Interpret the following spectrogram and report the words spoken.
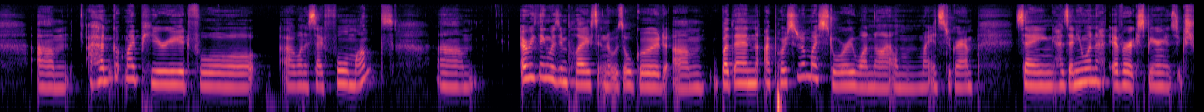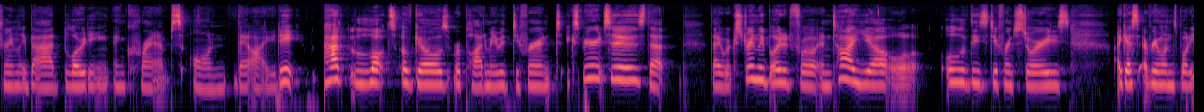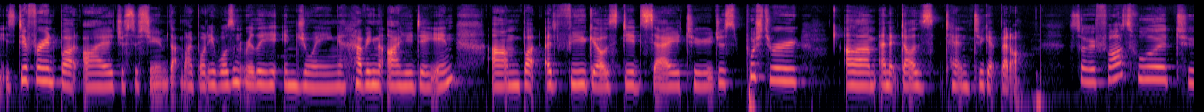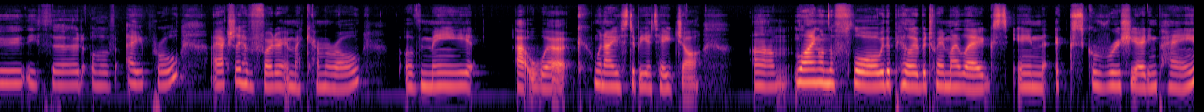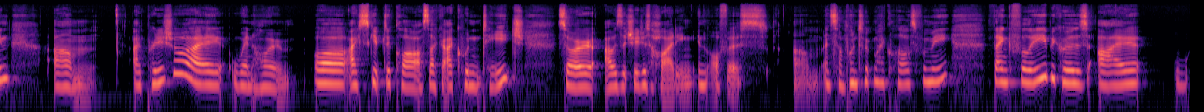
Um, I hadn't got my period for, I want to say, four months. Um, everything was in place and it was all good. Um, but then I posted on my story one night on my Instagram saying, Has anyone ever experienced extremely bad bloating and cramps on their IUD? I had lots of girls reply to me with different experiences that they were extremely bloated for an entire year or all of these different stories. I guess everyone's body is different, but I just assumed that my body wasn't really enjoying having the IUD in. Um, but a few girls did say to just push through, um, and it does tend to get better. So, fast forward to the 3rd of April, I actually have a photo in my camera roll of me at work when I used to be a teacher, um, lying on the floor with a pillow between my legs in excruciating pain. Um, I'm pretty sure I went home or I skipped a class, like I couldn't teach. So I was literally just hiding in the office um, and someone took my class for me, thankfully, because I,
